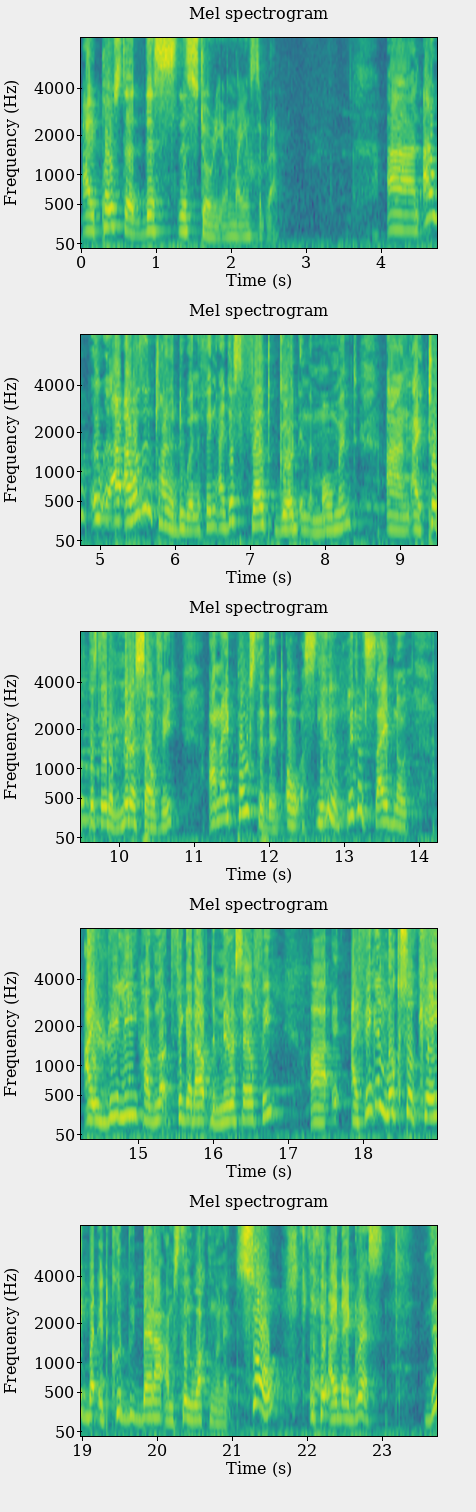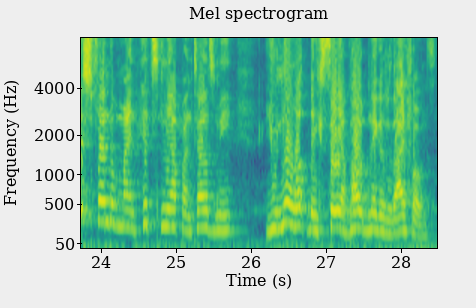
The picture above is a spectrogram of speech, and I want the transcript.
I posted this this story on my Instagram and I, I wasn't trying to do anything. I just felt good in the moment. And i took this little mirror selfie. And i posted it. Oh little, little side note. I really have not figured out the mirror selfie. Uh, i think it looks okay but it could be better. I'm still working on it. So i digress. This friend of mine hits me up and tells me you know what they say about niggas with iphones.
